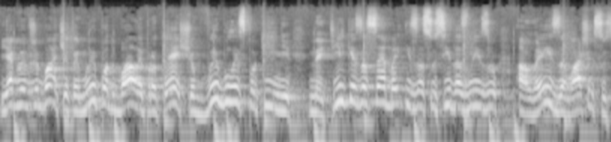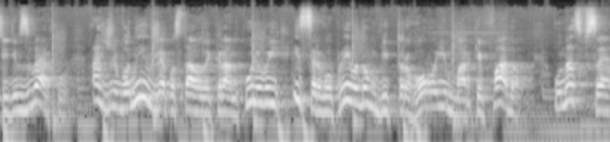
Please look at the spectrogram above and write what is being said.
Як ви вже бачите, ми подбали про те, щоб ви були спокійні не тільки за себе і за сусіда знизу, але й за ваших сусідів зверху. Адже вони вже поставили кран кульовий із сервоприводом від торгової марки Фадо. У нас все.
